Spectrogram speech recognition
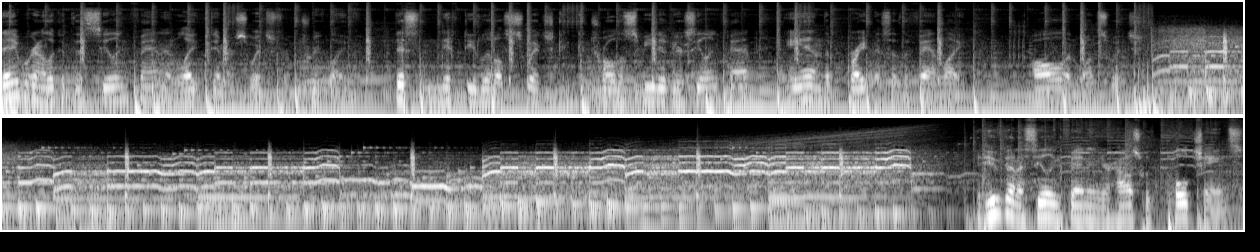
Today we're going to look at this ceiling fan and light dimmer switch from TreatLife. This nifty little switch can control the speed of your ceiling fan and the brightness of the fan light, all in one switch. If you've got a ceiling fan in your house with pull chains,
